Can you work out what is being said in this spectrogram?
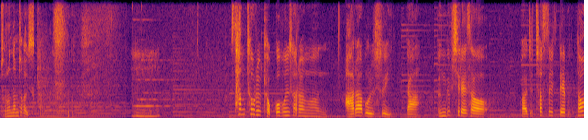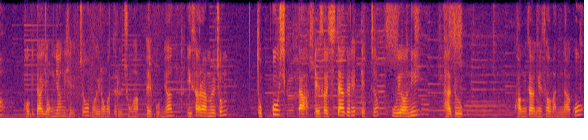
저런 남자가 있을까? 음, 상처를 겪어본 사람은 알아볼 수 있다. 응급실에서 마주쳤을 때부터 거기다 영양실조 뭐 이런 것들을 종합해 보면 이 사람을 좀 돕고 싶다에서 시작을 했겠죠. 우연히 바둑 광장에서 만나고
